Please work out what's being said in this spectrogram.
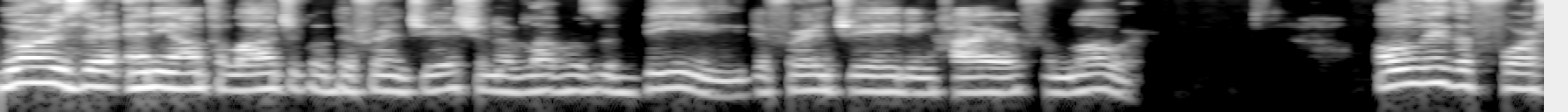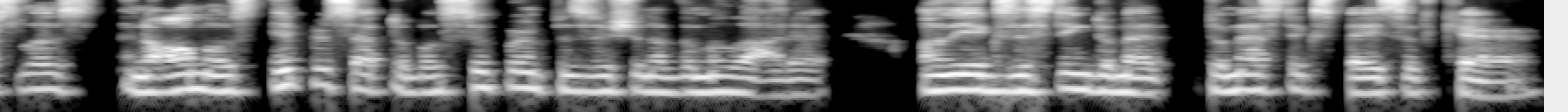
nor is there any ontological differentiation of levels of being, differentiating higher from lower. Only the forceless and almost imperceptible superimposition of the moolaadé on the existing dom- domestic space of care,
